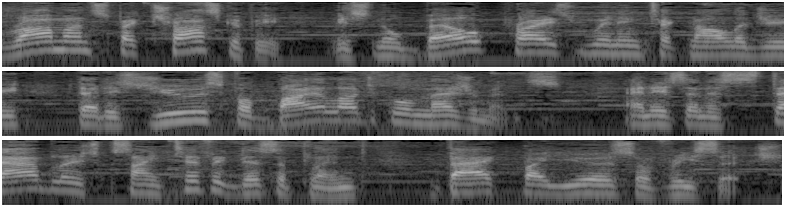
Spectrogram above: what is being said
Raman spectroscopy is Nobel Prize winning technology that is used for biological measurements and is an established scientific discipline backed by years of research.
